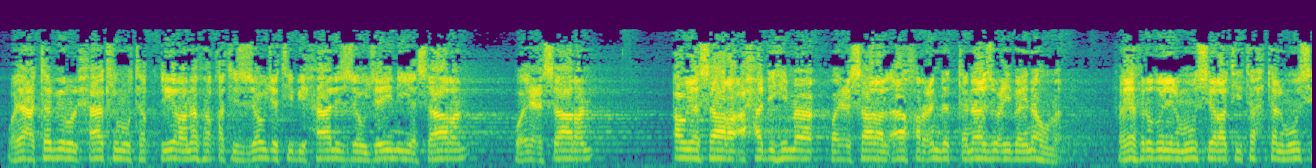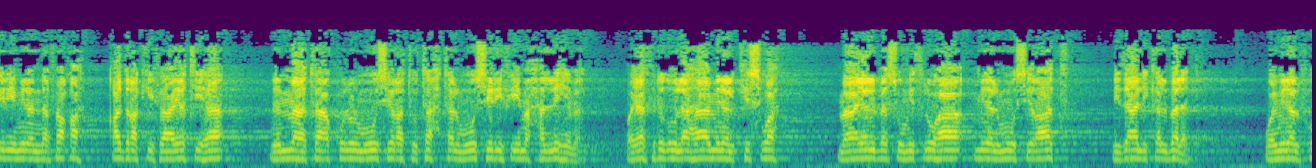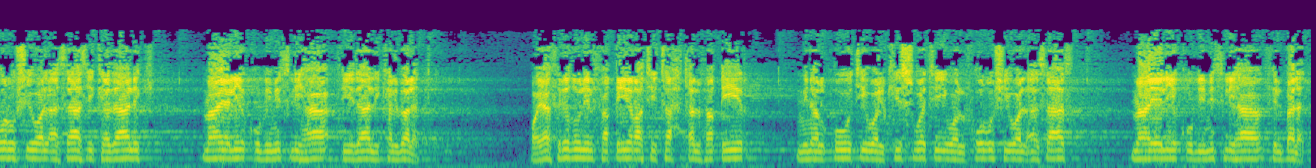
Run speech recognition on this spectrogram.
ويعتبر الحاكم تقدير نفقة الزوجة بحال الزوجين يسارا وإعسارا أو يسار أحدهما وإعسار الآخر عند التنازع بينهما. فيفرض للموسرة تحت الموسر من النفقة قدر كفايتها مما تأكل الموسرة تحت الموسر في محلهما. ويفرض لها من الكسوة ما يلبس مثلها من الموسرات بذلك البلد. ومن الفرش والأثاث كذلك ما يليق بمثلها في ذلك البلد. ويفرض للفقيرة تحت الفقير من القوت والكسوة والفرش والأثاث ما يليق بمثلها في البلد.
